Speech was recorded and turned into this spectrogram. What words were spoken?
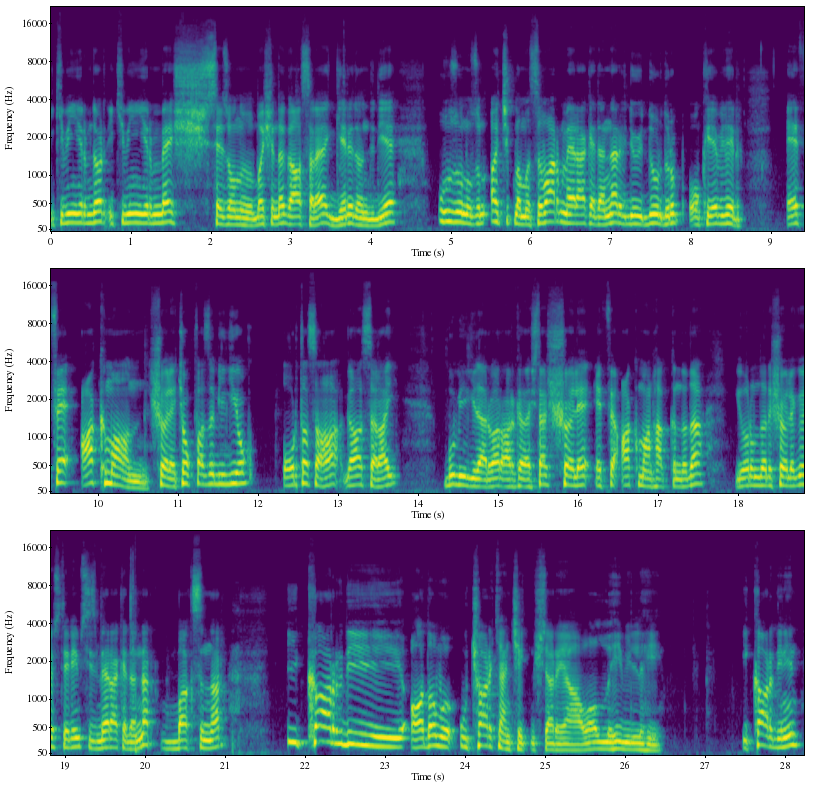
2024-2025 sezonu başında Galatasaray'a geri döndü diye uzun uzun açıklaması var. Merak edenler videoyu durdurup okuyabilir. Efe Akman. Şöyle çok fazla bilgi yok. Orta saha Galatasaray. Bu bilgiler var arkadaşlar. Şöyle Efe Akman hakkında da yorumları şöyle göstereyim. Siz merak edenler baksınlar. Icardi adamı uçarken çekmişler ya vallahi billahi. Icardi'nin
